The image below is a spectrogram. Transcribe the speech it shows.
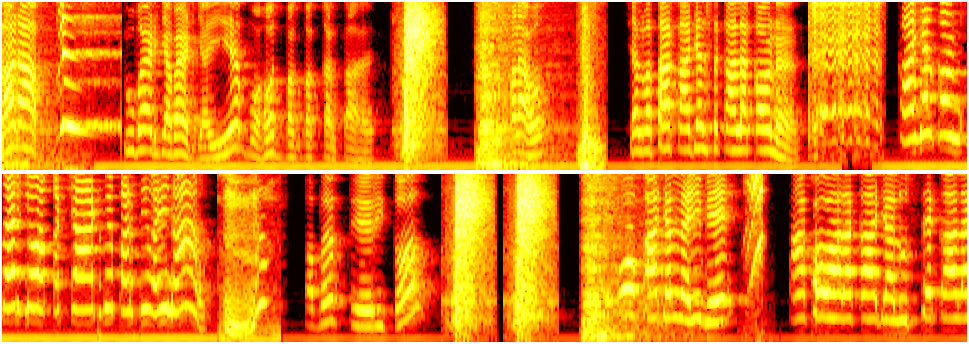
आप तू बैठ जा बैठ जा ये बहुत बकबक करता है। खड़ा हो। चल बता काजल से काला कौन है? काजल कौन सर? जो कक्षा आठ में पढ़ती वही ना? अबे तेरी तो। ओ काजल नहीं बे। आँखों वाला काजल उससे काला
